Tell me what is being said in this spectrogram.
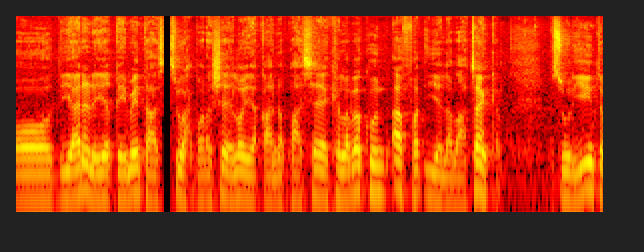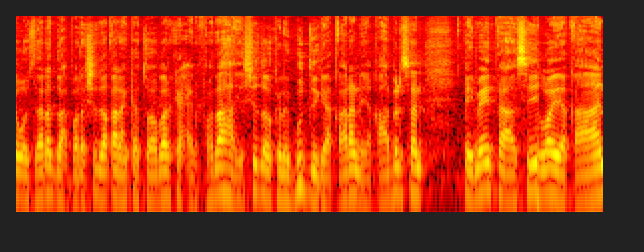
oo diyaarinaya qiimeyntaasi waxbarasho ee loo yaqaano pasek laba kun afar iyo labaatanka. Mas'uuliyiinta wasaaradda waxbarashada qaranka tobabarka xirfadaha iyo sidoo kale guddiga qaran ee qaabilsan qiimeyntaasi loo yaqaan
